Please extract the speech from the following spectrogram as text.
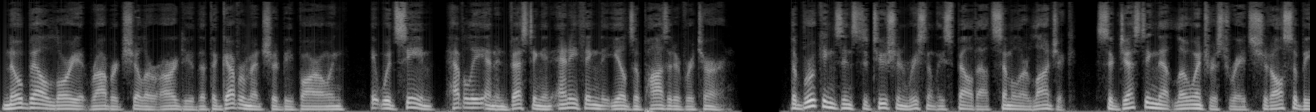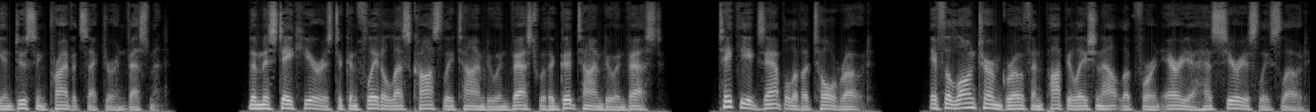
Nobel laureate Robert Shiller argued that the government should be borrowing, it would seem, heavily and investing in anything that yields a positive return. The Brookings Institution recently spelled out similar logic, suggesting that low interest rates should also be inducing private sector investment. The mistake here is to conflate a less costly time to invest with a good time to invest. Take the example of a toll road. If the long term growth and population outlook for an area has seriously slowed,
